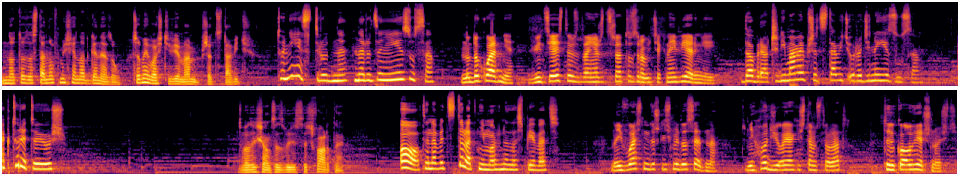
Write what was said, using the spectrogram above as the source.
No to zastanówmy się nad genezą. Co my właściwie mamy przedstawić? To nie jest trudne. Narodzenie Jezusa. No dokładnie. Więc ja jestem zdania, że trzeba to zrobić jak najwierniej. Dobra, czyli mamy przedstawić urodziny Jezusa. A które to już? 2024. O, to nawet 100 lat nie można zaśpiewać. No i właśnie doszliśmy do sedna. Tu nie chodzi o jakieś tam 100 lat, tylko o wieczność.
